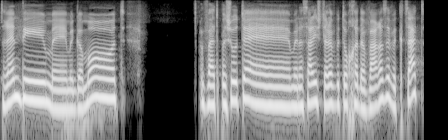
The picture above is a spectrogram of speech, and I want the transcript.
טרנדים, אה, מגמות. ואת פשוט אה, מנסה להשתלב בתוך הדבר הזה, וקצת,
